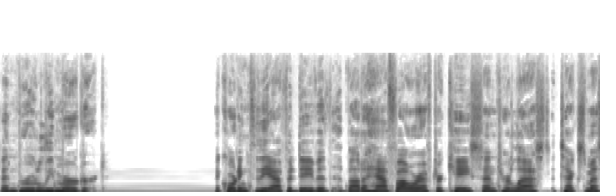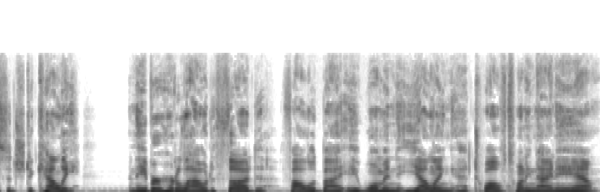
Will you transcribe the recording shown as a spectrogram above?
been brutally murdered. According to the affidavit, about a half hour after Kay sent her last text message to Kelly, a neighbor heard a loud thud followed by a woman yelling at 12:29 a.m.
